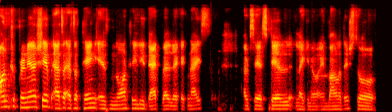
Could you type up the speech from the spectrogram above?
entrepreneurship as a, as a thing is not really that well recognized. I would say still like, you know, in Bangladesh. So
